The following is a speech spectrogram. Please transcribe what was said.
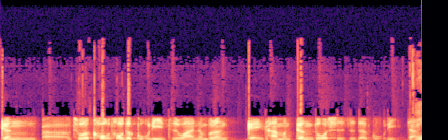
更呃除了口头的鼓励之外，能不能给他们更多实质的鼓励？哎，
